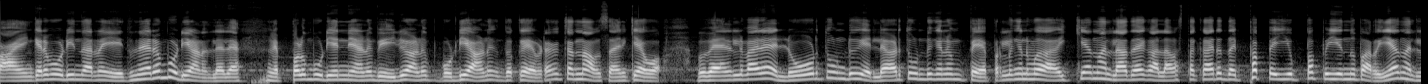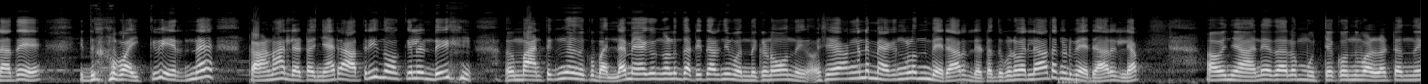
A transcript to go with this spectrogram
ഭയങ്കര പൊടി എന്ന് പറഞ്ഞാൽ ഏതു നേരം പൊടിയാണല്ലോ അല്ലേ? എപ്പോഴും പൊടി തന്നെയാണ് വെയിലുമാണ് പൊടിയാണ് ഇതൊക്കെ എവിടെ ചെന്ന് അവസാനിക്കാവോ? അപ്പോൾ വേനൽ വര എല്ലായിടത്തും ഉണ്ട് എല്ലായിടത്തും ഉണ്ട്. ഇങ്ങനെ പേപ്പറിൽ ഇങ്ങനെ വായിക്കുക എന്നല്ലാതെ കാലാവസ്ഥക്കാർ ഇപ്പം പെയ്യും ഇപ്പം പെയ്യുമെന്ന് പറയുക എന്നല്ലാതെ ഇത് വൈക്ക് വരുന്ന കാണാനല്ല കേട്ടോ. ഞാൻ രാത്രി നോക്കലുണ്ട്. മാനത്തേക്ക് ഇങ്ങനെ നോക്കും വല്ല മേഘങ്ങളും തട്ടി തടഞ്ഞ് വന്നിക്കണോന്ന്. പക്ഷേ അങ്ങനെ മേഘങ്ങളൊന്നും വരാറില്ല കേട്ടോ. അതുകൊണ്ട് വല്ലാതെ അങ്ങോട്ട് വരാറില്ല. അപ്പോൾ ഞാൻ ഏതായാലും മുറ്റക്കൊന്ന് വെള്ളട്ടൊന്ന്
